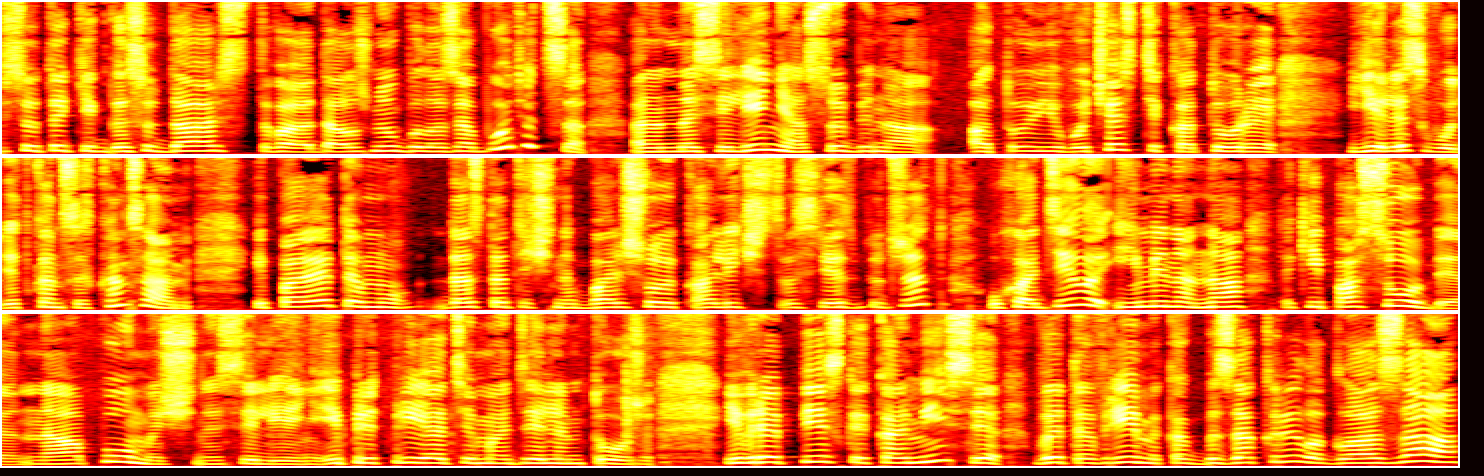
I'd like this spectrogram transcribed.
все-таки государство должно было заботиться населения, особенно о той его части, которая еле сводит концы с концами. И поэтому достаточно большое количество средств бюджета уходило именно на такие пособия, на помощь населению и предприятиям отдельным тоже. Европейская комиссия в это время как бы закрыла глаза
